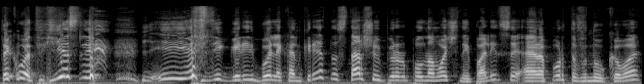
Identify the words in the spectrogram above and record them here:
Так вот, если, и если говорить более конкретно, старший оперуполномоченный полиции аэропорта Внуково,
